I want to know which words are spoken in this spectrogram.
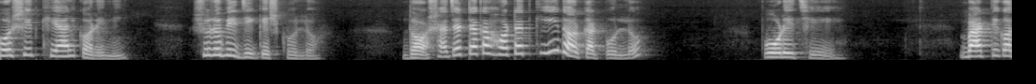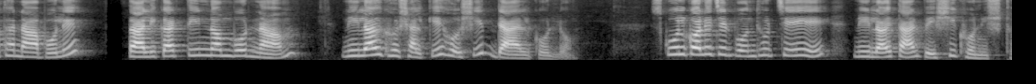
হর্ষিত খেয়াল করেনি। সুরভি জিজ্ঞেস করল, দশ হাজার টাকা হঠাৎ কী দরকার পড়ল? পড়েছে। বাড়তি কথা না বলে তালিকার তিন নম্বর নাম নিলয় ঘোষালকে হর্ষিত ডায়াল করল। স্কুল কলেজের বন্ধুর চেয়ে নিলয় তার বেশি ঘনিষ্ঠ।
